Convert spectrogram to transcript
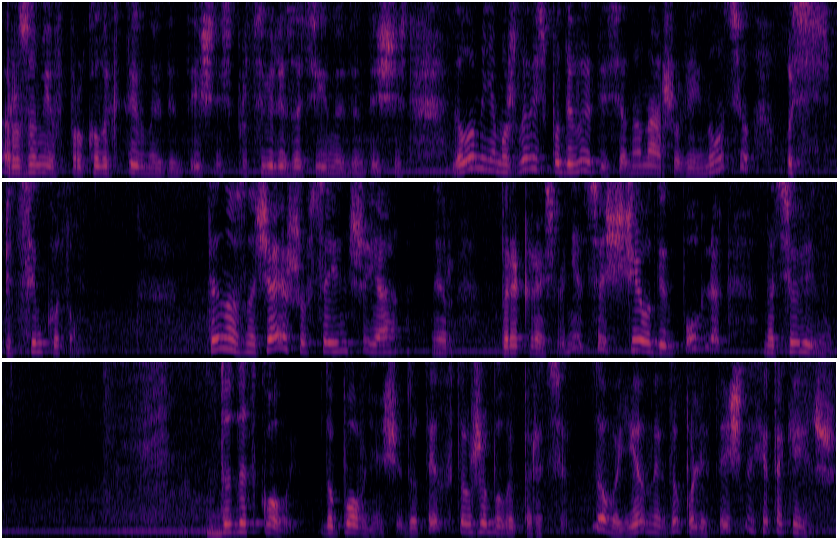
розумів про колективну ідентичність, про цивілізаційну ідентичність, дало мені можливість подивитися на нашу війну цю ось під цим кутом. Це не означає, що все інше я не перекреслю. Ні, це ще один погляд на цю війну. Додатковий, доповнюючи до тих, хто вже були перед цим, до воєнних, до політичних і таке інше.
